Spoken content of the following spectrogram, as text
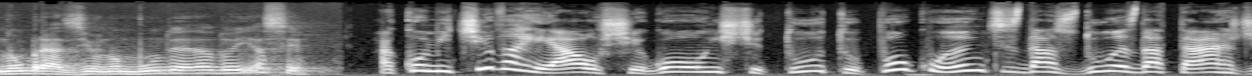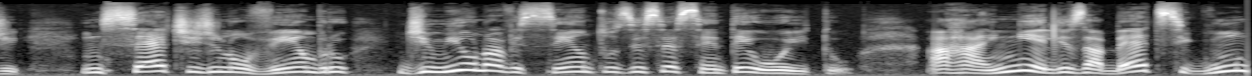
no Brasil, no mundo, era do IAC. A comitiva real chegou ao Instituto pouco antes das duas da tarde, em 7 de novembro de 1968. A rainha Elizabeth II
